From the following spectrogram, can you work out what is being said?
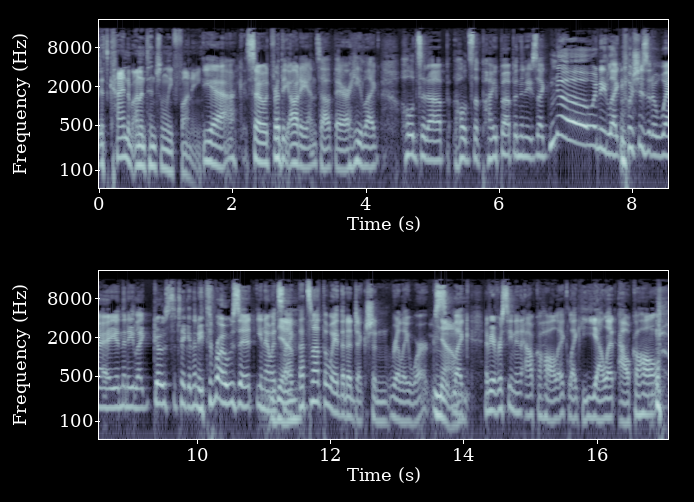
It's kind of unintentionally funny. Yeah. So for the audience out there, he like holds it up, holds the pipe up, and then he's like, no. And he like pushes it away. And then he like goes to take it, and then he throws it. You know, it's Yeah. like, that's not the way that addiction really works. No. Like, have you ever seen an alcoholic like yell at alcohol?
